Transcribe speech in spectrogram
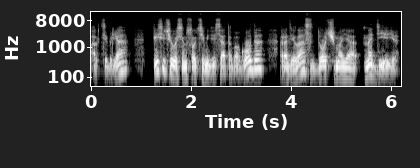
октября 1870 года родилась дочь моя Надея.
